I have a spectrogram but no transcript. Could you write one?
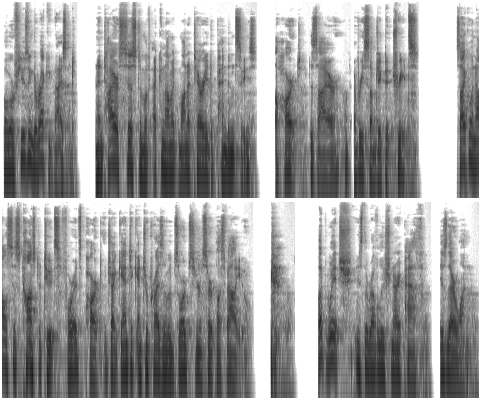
while refusing to recognize it. An entire system of economic monetary dependencies, the heart desire of every subject it treats. Psychoanalysis constitutes, for its part, a gigantic enterprise of absorption of surplus value. but which is the revolutionary path? Is there one?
